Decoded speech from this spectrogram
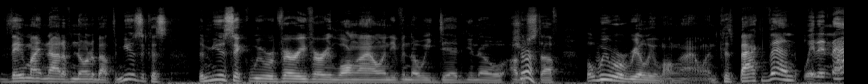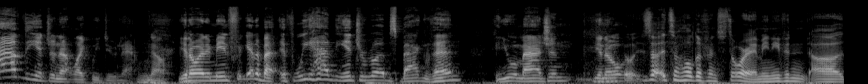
they might not have known about the music because the music we were very very long island even though we did you know other stuff but we were really long island because back then we didn't have the internet like we do now. No, you know what i mean? Forget about it. if we had the interwebs back then can you imagine you know It's a, it's a whole different story. I mean, even uh,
